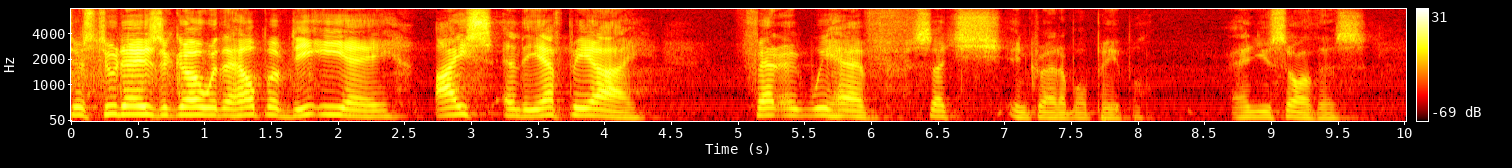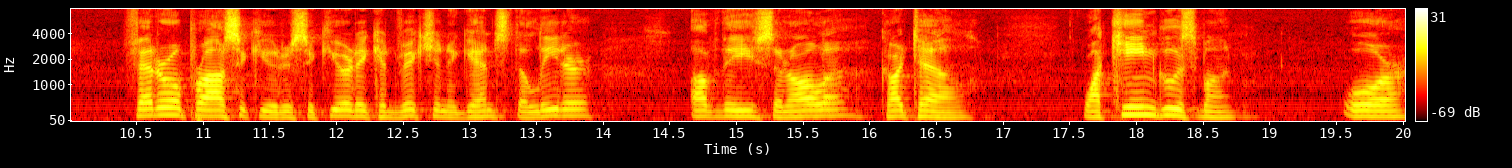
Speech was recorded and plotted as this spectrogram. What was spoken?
Just two days ago, with the help of DEA, ICE, and the FBI, uh, we have such incredible people, and you saw this. Federal prosecutors secured a conviction against the leader of the Sinaloa cartel, Joaquin Guzman, or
